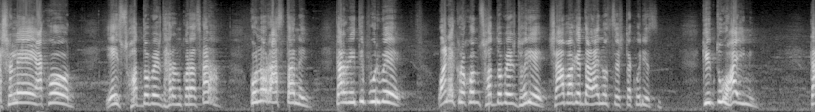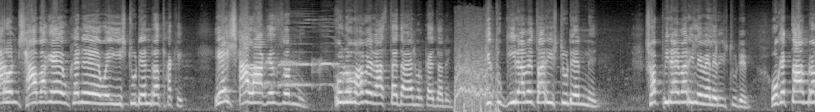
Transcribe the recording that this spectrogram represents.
আসলে এখন এই ছদ্মবেশ ধারণ করা ছাড়া কোনো রাস্তা নেই। কারণ ইতিপূর্বে অনেক রকম ছদ্মবেশ ধরে শাহবাগে দাঁড়ানোর চেষ্টা করেছি। কিন্তু হয়নি। কারণ শাহবাগে ওখানে ওই স্টুডেন্টরা থাকে। এই শাল আগের জন্য কোনোভাবে রাস্তায় দাঁড়ানোর কায়দা নেই। কিন্তু গ্রামে তো আর স্টুডেন্ট নেই। সব প্রাইমারি লেভেলের স্টুডেন্ট। ওকে তো আমরা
